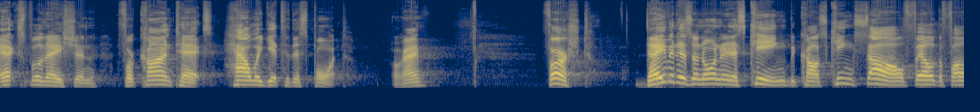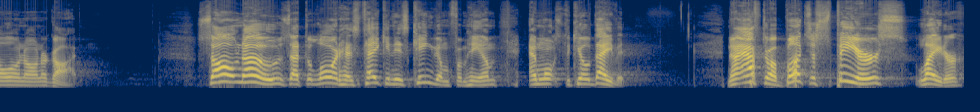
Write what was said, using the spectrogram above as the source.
explanation for context how we get to this point. Okay? First, David is anointed as king because King Saul failed to follow and honor God. Saul knows that the Lord has taken his kingdom from him and wants to kill David. Now, after a bunch of spears later,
